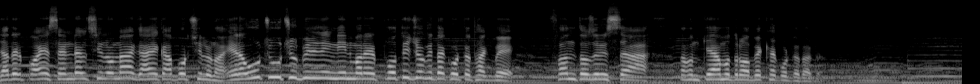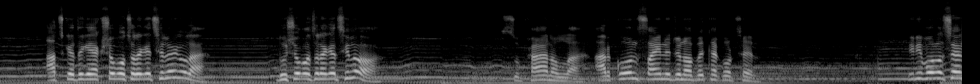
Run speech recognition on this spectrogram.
যাদের পায়ে স্যান্ডেল ছিল না, গায়ে কাপড় ছিল না, এরা উঁচু উঁচু বিল্ডিং নির্মাণের প্রতিযোগিতা করতে থাকবে। ফান্তাজরিসা, তখন কেয়ামতের অপেক্ষা করতে থাকবে। আজকে থেকে একশো বছর আগে ছিল এগুলা? দুশো বছর আগে ছিল? সুফান আল্লাহ আর কোন সাইনের জন্য অপেক্ষা করছেন? তিনি বলেছেন,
